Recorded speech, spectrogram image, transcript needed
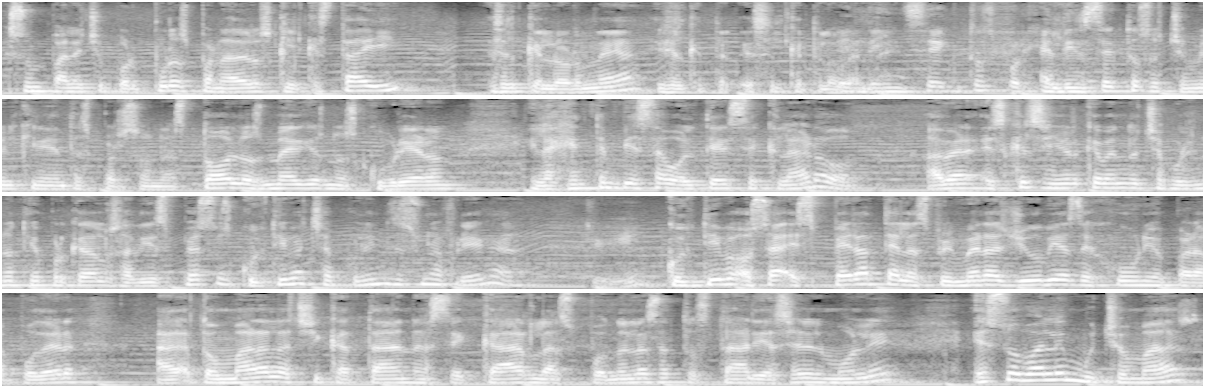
es un pan hecho por puros panaderos que el que está ahí es el que lo hornea y es el que te, es el que te lo El vende. de insectos, por ejemplo. El de insectos, 8500 personas. Todos los medios nos cubrieron y la gente empieza a voltear y dice: Claro, a ver, es que el señor que vende chapulín no tiene por qué darlos a 10 pesos. Cultiva chapulines, es una friega. Sí. Cultiva, o sea, espérate a las primeras lluvias de junio para poder a- tomar a las chicatanas, secarlas, ponerlas a tostar y hacer el mole. Eso vale mucho más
